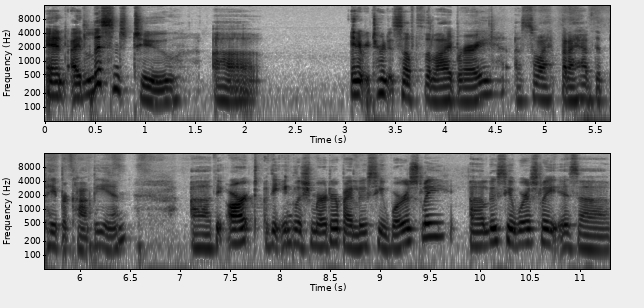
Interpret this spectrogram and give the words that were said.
And I listened to, uh, and it returned itself to the library. Uh, so I, but I have the paper copy in. Uh, the Art of the English Murder by Lucy Worsley. Uh, Lucy Worsley is a,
